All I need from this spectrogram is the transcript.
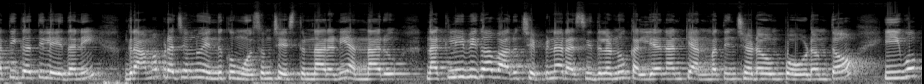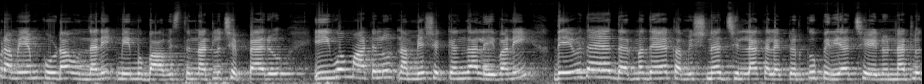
అతిగతి లేదని గ్రామ ప్రజలను ఎందుకు మోసం చేస్తున్నారని అన్నారు. నకిలీవిగా వారు చెప్పిన రసీదులను కళ్యాణానికి అనుమతించడం పోవడంతో ఈవో ప్రమేయం కూడా ఉందని మేము భావిస్తున్నట్లు చెప్పారు. ఈవో మాటలు నమ్యశక్యంగా లేవని దేవదయ ధర్మదయ కమిషనర్ జిల్లా కలెక్టర్కు ఫిర్యాదు చేయనున్నట్లు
